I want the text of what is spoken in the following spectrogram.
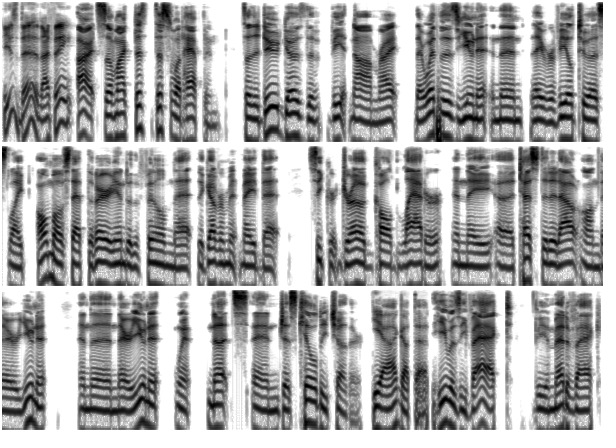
he's dead, I think. All right, so Mike, this this is what happened. So the dude goes to Vietnam, right? They're with his unit, and then they revealed to us, like almost at the very end of the film, that the government made that secret drug called Ladder, and they uh, tested it out on their unit, and then their unit went nuts and just killed each other. Yeah, I got that. He was evac'd via medevac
